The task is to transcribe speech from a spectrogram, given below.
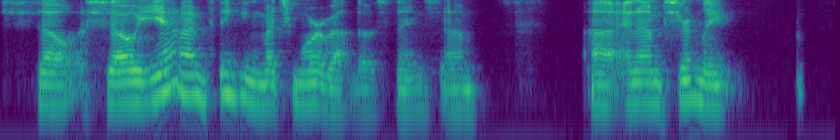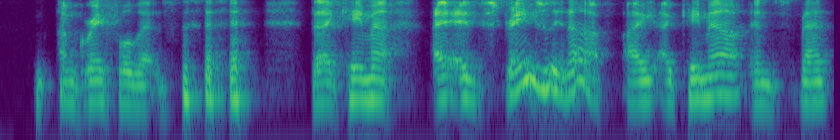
so, so yeah, I'm thinking much more about those things. Um, uh, and I'm certainly, I'm grateful that that I came out. I, strangely enough, I, I came out and spent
